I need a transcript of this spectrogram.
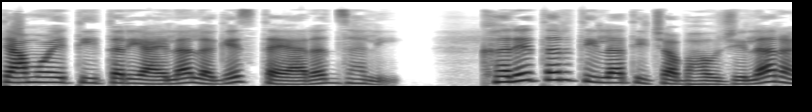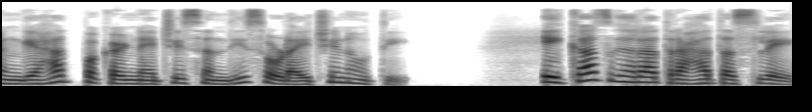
त्यामुळे ती तर यायला लगेच तयारच झाली. खरे तर तिला तिच्या भाऊजीला रंगेहात पकडण्याची संधी सोडायची नव्हती. एकाच घरात राहत असले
